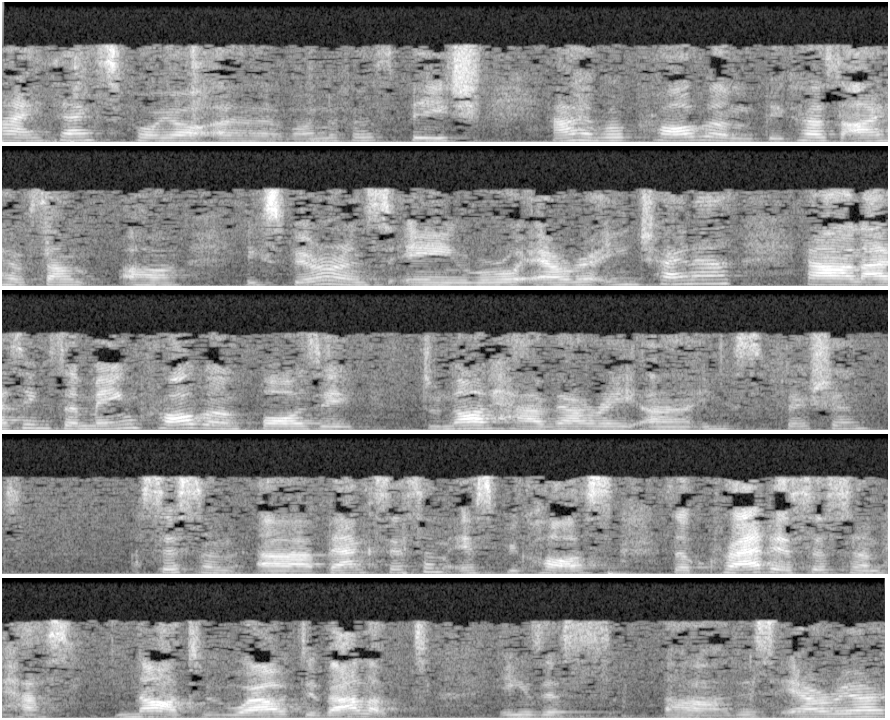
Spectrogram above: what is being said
Hi, thanks for your uh, wonderful speech. I have a problem because I have some uh, experience in rural area in China, and I think the main problem for the do not have very uh, insufficient system, bank system is because the credit system has not well developed in this this area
